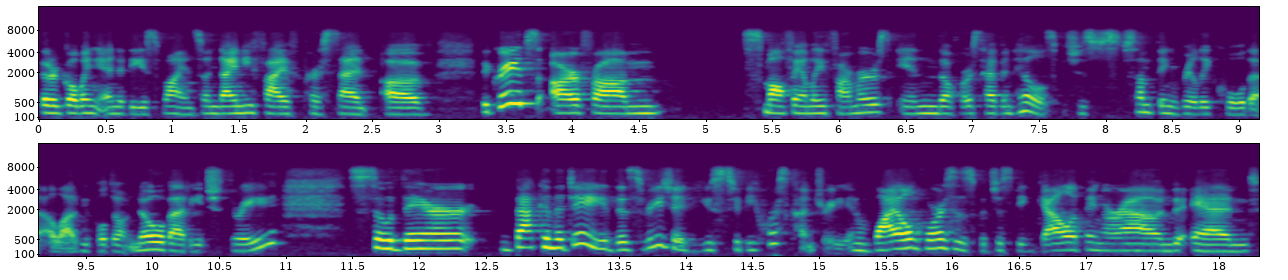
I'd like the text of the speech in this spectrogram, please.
that are going into these wines. So 95% of the grapes are from small family farmers in the Horse Heaven Hills, which is something really cool that a lot of people don't know about H3. So there, back in the day, this region used to be horse country, and wild horses would just be galloping around. And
